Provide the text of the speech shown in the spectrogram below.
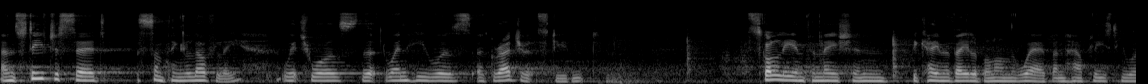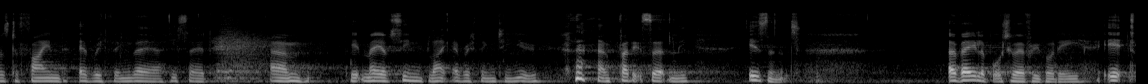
And Steve just said something lovely, which was that when he was a graduate student, scholarly information became available on the web and how pleased he was to find everything there. He said, um, it may have seemed like everything to you, but it certainly isn't available to everybody. It,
